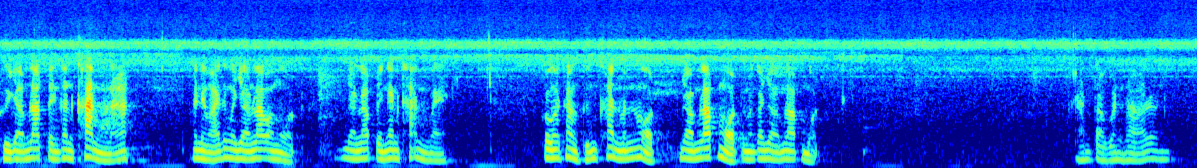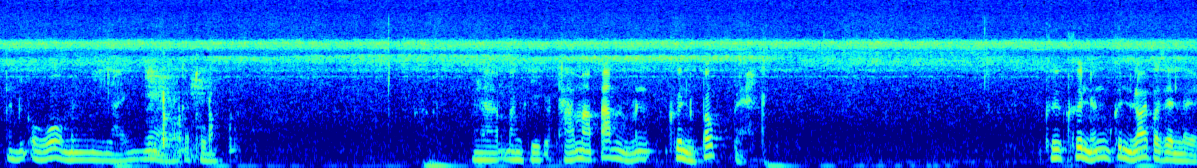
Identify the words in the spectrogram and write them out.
คือยอมรับเป็นขั้นขั้นนะไม่ได้หมายถึงว่ายอมรับเอาหมด ยอมรับเป็นขั้นขั้นไปจนกระทั่งถึงขั้นมันหมด ยอมรับหมดมันก็ยอมรับหมด การตอบปัญหาแล้วมันโอ้ มันมีหลายแง่หลายกระทงนะบางทีถามมาปั๊บมันขึ้นปุ๊บเลยคือขึ้นนั้นขึ้นร้อยเปอร์เซ็นเลย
